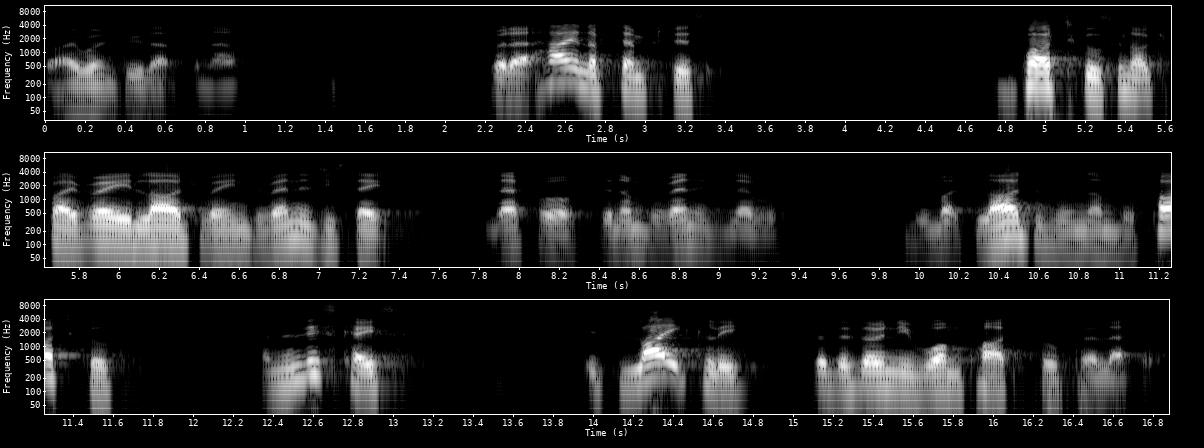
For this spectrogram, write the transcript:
but I won't do that for now. But at high enough temperatures, particles can occupy a very large range of energy states. Therefore, the number of energy levels will be much larger than the number of particles. And in this case, it's likely that there's only one particle per level.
